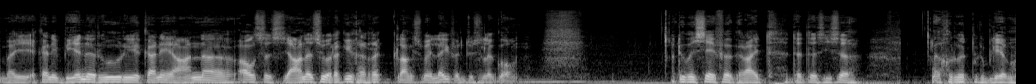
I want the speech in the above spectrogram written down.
My ek kan nie bene roer nie, ek kan nie hande als is Janne so rukkie geruk langs my lyf en toe hulle gaan. Toe besef ek right, dit is hierse 'n groot probleem.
